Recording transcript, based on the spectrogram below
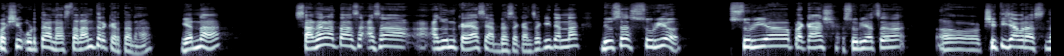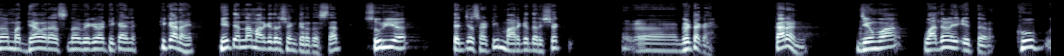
पक्षी उडताना स्थलांतर करताना यांना साधारण आता असा असा अजून कयास आहे अभ्यासकांचा की त्यांना दिवसा सूर्य सूर्यप्रकाश सूर्याचं क्षितिजावर असणं मध्यावर असणं वेगवेगळ्या ठिकाण ठिकाण आहेत हे त्यांना मार्गदर्शन करत असतात. सूर्य त्यांच्यासाठी मार्गदर्शक घटक आहे. कारण जेव्हा वादळ येतं खूप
